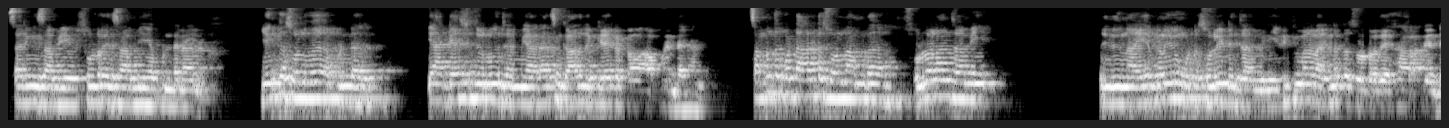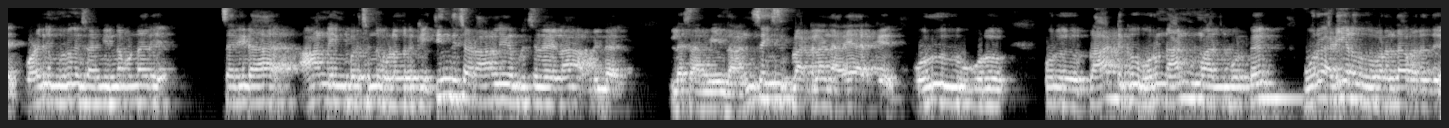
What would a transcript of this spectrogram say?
சரிங்க சாமி சொல்றேன் சாமி அப்படின்றாரு. எங்க சொல்லுவேன் அப்படின்னாரு யார்கிட்டயாச்சும் சொல்லுவோம் சாமி? யாராச்சும் காதுல கேட்கட்டும் அப்படின்றாரு. சம்பந்தப்பட்ட ஆள்கிட்ட சொல்லலாம்ல சொல்லலாம் சாமி. இது நான் ஏற்கனவே உங்கள்கிட்ட சொல்லிட்டேன் சாமி. இதுக்கு மேல நான் என்னத்த சொல்றது? அப்படின்ட்டு. உடனே முருகன் சாமி என்ன பண்ணாரு? சரிடா ஆன்லைன் பிரச்சனை இவ்வளவு இருக்கு தீந்துச்சாடா ஆன்லைன் பிரச்சனை எல்லாம் அப்படின்னாரு இல்ல சாமி இந்த அன்சைஸ் பிளாட் எல்லாம் நிறைய இருக்கு. ஒரு ஒரு ஒரு பிளாட்டுக்கு ஒரு நான்கு மாடல் போட்டு ஒரு அடியளவு விவரம் தான் வருது.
